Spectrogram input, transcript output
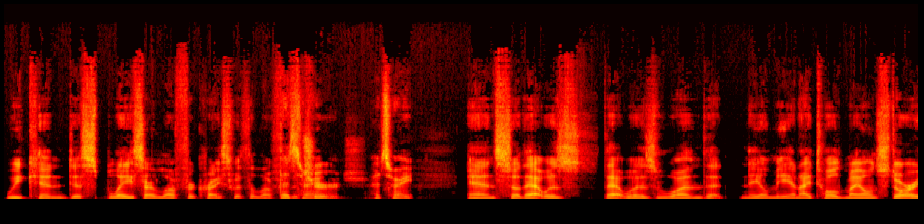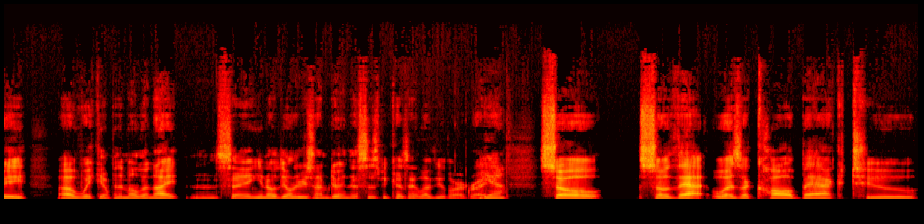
we can displace our love for Christ with the love for That's the right. church. That's right. And so that was that was one that nailed me. And I told my own story of waking up in the middle of the night and saying, you know, the only reason I'm doing this is because I love you, Lord, right? Yeah. So so that was a call back to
